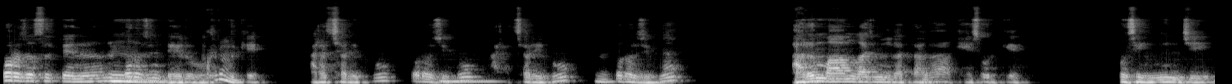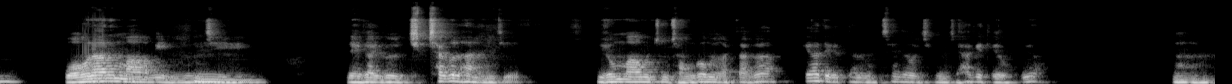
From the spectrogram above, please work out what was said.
떨어졌을 때는 음. 떨어진 대로, 그럼. 이렇게 알아차리고, 떨어지고, 음. 알아차리고, 음. 떨어지고, 바른 마음가짐을 갖다가 계속 이렇게, 그것이 있는지, 음. 원하는 마음이 있는지, 음. 내가 이걸 집착을 하는지 이런 마음을 좀 점검을 갖다가 해야 되겠다는 생각을 지금 이제 하게 되었고요. 음,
